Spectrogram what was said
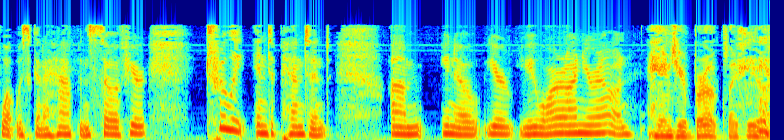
what was going to happen. So if you're truly independent, um, you know, you're you are on your own. And you're broke like we are.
